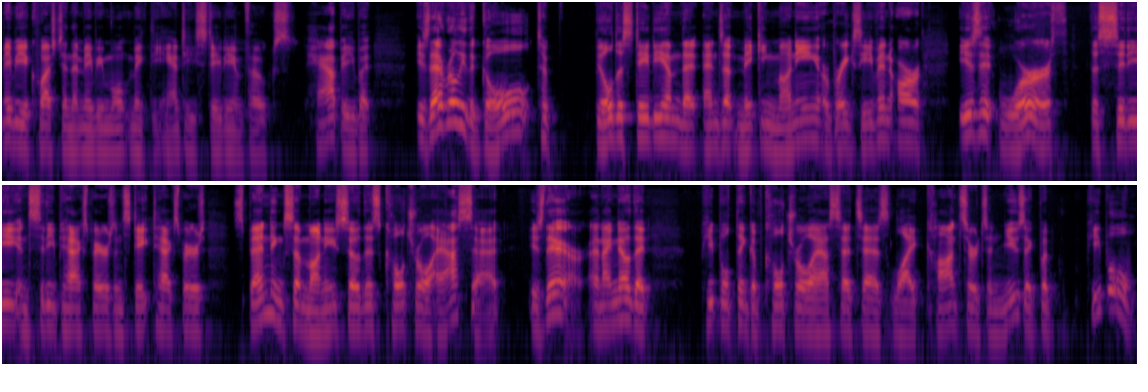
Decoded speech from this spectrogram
maybe a question that maybe won't make the anti stadium folks happy, but is that really the goal to build a stadium that ends up making money or breaks even? Or is it worth the city and city taxpayers and state taxpayers spending some money so this cultural asset is there? And I know that people think of cultural assets as like concerts and music, but people,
